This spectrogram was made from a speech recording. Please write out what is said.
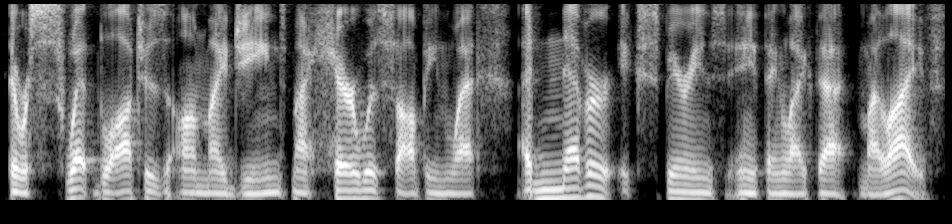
there were sweat blotches on my jeans. My hair was sopping wet. I'd never experienced anything like that in my life.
